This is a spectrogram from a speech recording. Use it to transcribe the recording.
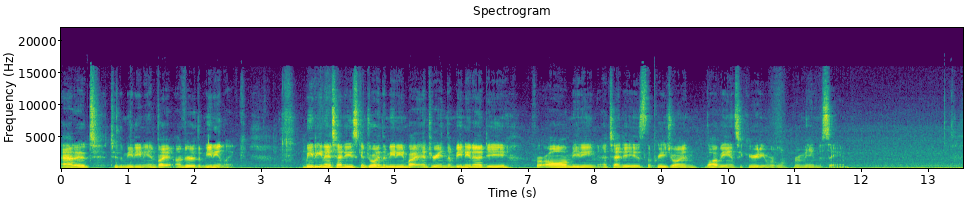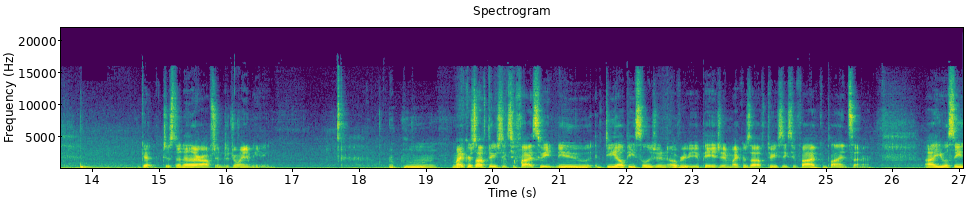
added to the meeting invite under the meeting link. Meeting attendees can join the meeting by entering the meeting ID for all meeting attendees, the pre join lobby and security will remain the same. Good, just another option to join a meeting. Microsoft 365 Suite, new DLP solution overview page in Microsoft 365 Compliance Center. Uh, you will see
